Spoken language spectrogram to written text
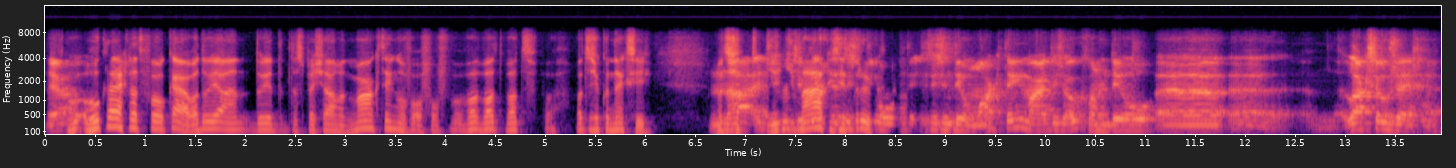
Ja. Hoe, hoe, krijg je dat voor elkaar? Wat doe je aan? Doe je dat speciaal met marketing of, of, of wat, wat, wat, wat is je connectie? Wat nou, is het, je, je magische het is, het is een deel marketing, maar het is ook gewoon een deel, uh, uh, laat ik zo zeggen,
